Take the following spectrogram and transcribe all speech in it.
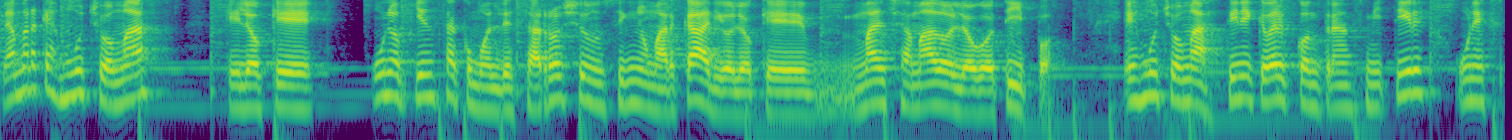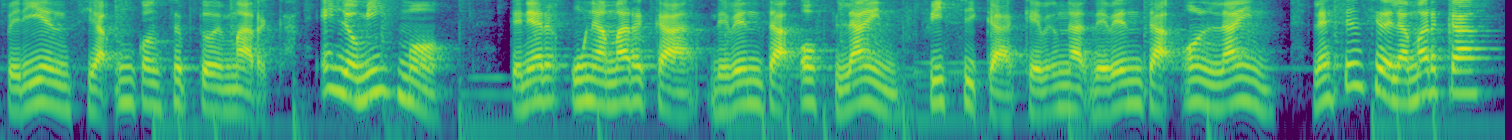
La marca es mucho más que lo que uno piensa como el desarrollo de un signo marcario, lo que mal llamado logotipo. Es mucho más, tiene que ver con transmitir una experiencia, un concepto de marca. Es lo mismo tener una marca de venta offline física que una de venta online. La esencia de la marca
